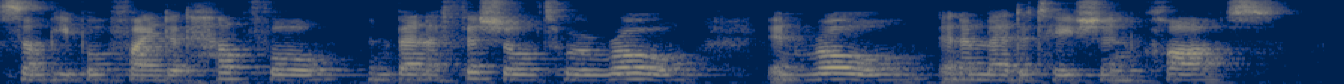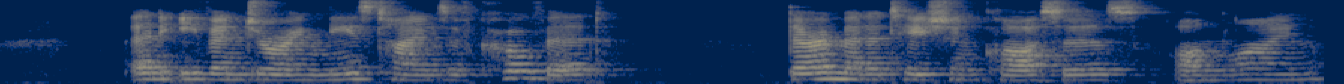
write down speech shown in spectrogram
Some people find it helpful and beneficial to enroll, enroll in a meditation class. And even during these times of COVID, there are meditation classes online.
